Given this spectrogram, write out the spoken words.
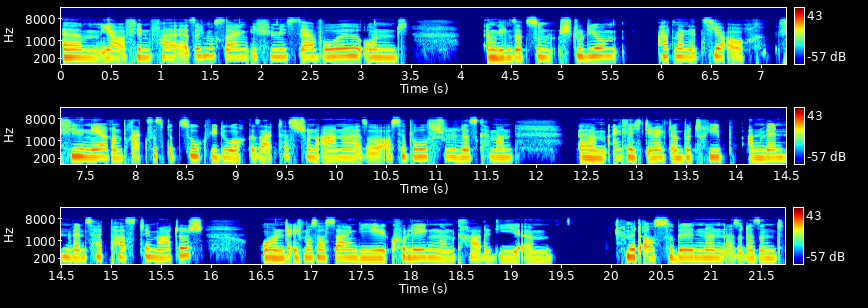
Ähm, ja, auf jeden Fall. Also ich muss sagen, ich fühle mich sehr wohl und im Gegensatz zum Studium hat man jetzt hier auch viel näheren Praxisbezug, wie du auch gesagt hast, schon Arne. Also aus der Berufsschule, das kann man ähm, eigentlich direkt im Betrieb anwenden, wenn es halt passt thematisch. Und ich muss auch sagen, die Kollegen und gerade die ähm, mit Auszubildenden, also da sind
